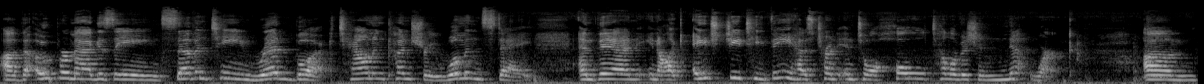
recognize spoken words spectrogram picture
uh, the Oprah magazine, 17, Redbook, Town and Country, Woman's Day. And then, you know, like HGTV has turned into a whole television network. Um,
